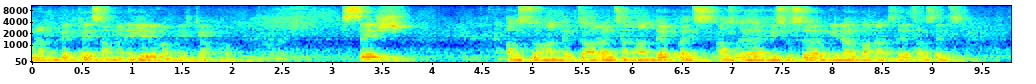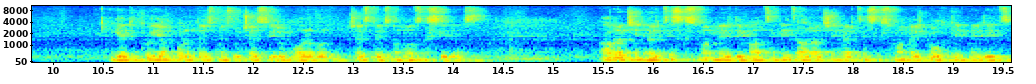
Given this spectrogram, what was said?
ուրեմն պետք է այս ամենը երևա մեր կյանքում։ Սեր Աստծո հանդեպ, ծառայության հանդեպ, բայց Հիսուսը մի լավ բան ասեց, ասեց Եթե քո եղբորը տեսնում ես ու չես սիրում հորը, որ չես տեսնում, ոնց կսիրես։ Առաջին հերթին սկսում է մեր դիմացինից, առաջին հերթին սկսում է մեր կողքիններից։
